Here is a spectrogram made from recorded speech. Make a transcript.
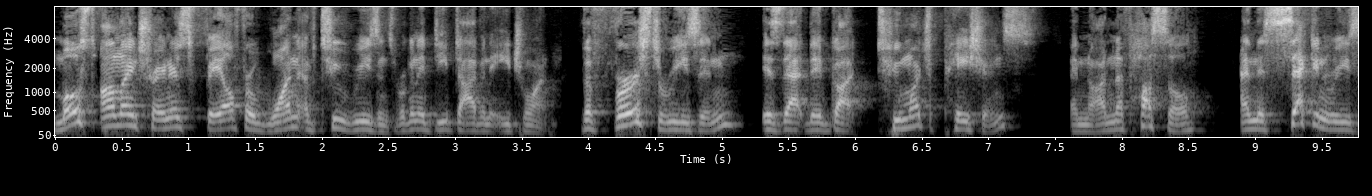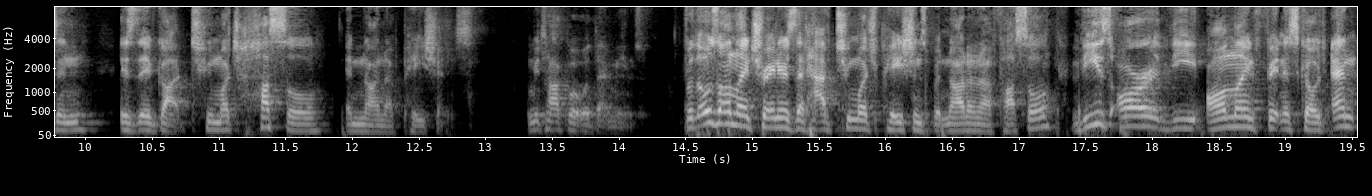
Most online trainers fail for one of two reasons. We're to deep dive into each one. The first reason is that they've got too much patience and not enough hustle and the second reason is they've got too much hustle and not enough patience. Let me talk about what that means. For those online trainers that have too much patience but not enough hustle, these are the online fitness coach. And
